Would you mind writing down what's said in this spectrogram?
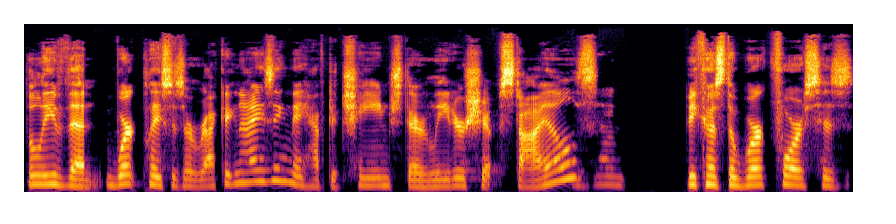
believe that workplaces are recognizing they have to change their leadership styles mm-hmm. because the workforce has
